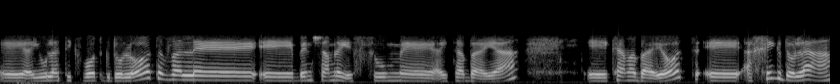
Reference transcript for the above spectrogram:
אה, היו לה תקוות גדולות, אבל אה, אה, בין שם ליישום הייתה בעיה. כמה בעיות. הכי גדולה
